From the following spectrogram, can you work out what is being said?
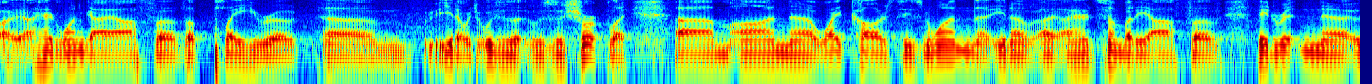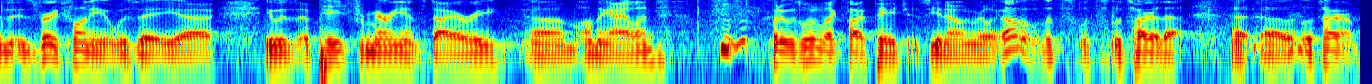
I, I heard one guy off of a play he wrote. Um, you know, which, which was, a, was a short play um, on uh, White Collar season one. Uh, you know, I, I heard somebody off of they'd written. Uh, it, was, it was very funny. It was a uh, it was a page from Marianne's diary um, on the island. but it was literally like five pages, you know, and we were like, "Oh, let's let's let's hire that, uh, uh, let's hire him,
